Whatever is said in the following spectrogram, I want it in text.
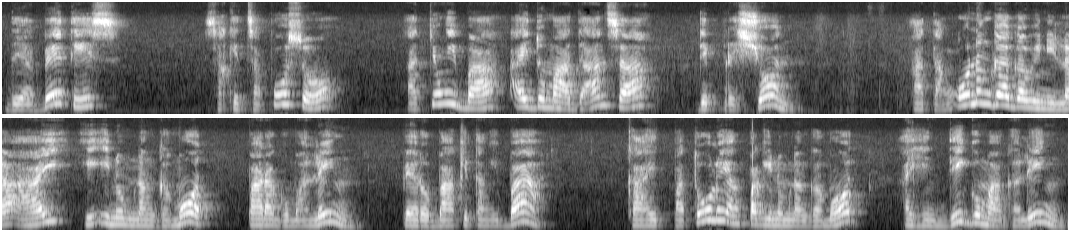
diabetes, sakit sa puso, at yung iba ay dumadaan sa depresyon. At ang unang gagawin nila ay iinom ng gamot para gumaling. Pero bakit ang iba? Kahit patuloy ang pag-inom ng gamot ay hindi gumagaling.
